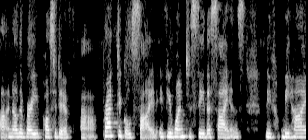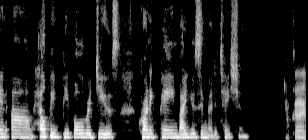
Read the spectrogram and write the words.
another very positive uh, practical side if you want to see the science be, behind um, helping people reduce chronic pain by using meditation. Okay.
